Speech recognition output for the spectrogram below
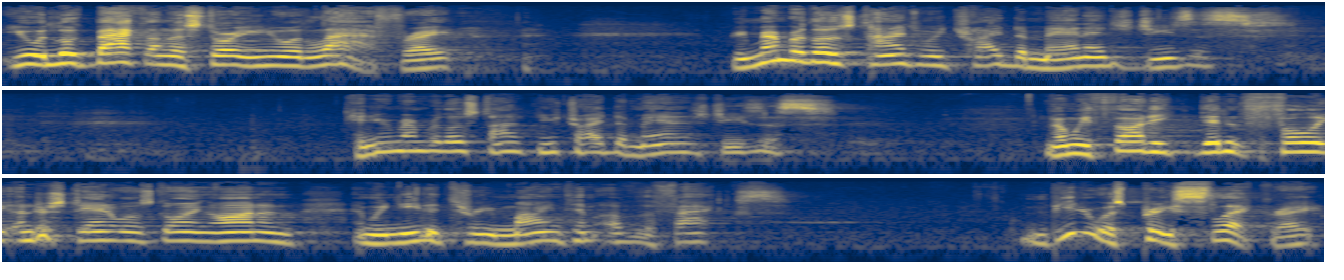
you would look back on the story and you would laugh, right? Remember those times when we tried to manage Jesus? Can you remember those times you tried to manage Jesus? When we thought he didn't fully understand what was going on and, and we needed to remind him of the facts? And Peter was pretty slick, right?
